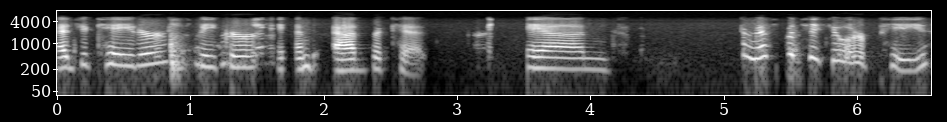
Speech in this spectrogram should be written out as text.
educator, speaker, and advocate. And in this particular piece,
